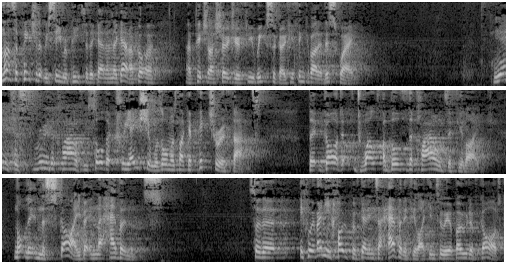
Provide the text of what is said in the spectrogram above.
And that's a picture that we see repeated again and again. I've got a, a picture I showed you a few weeks ago. If you think about it this way, he enters through the clouds. We saw that creation was almost like a picture of that. That God dwelt above the clouds, if you like. Not in the sky, but in the heavens. So that if we have any hope of getting to heaven, if you like, into the abode of God,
